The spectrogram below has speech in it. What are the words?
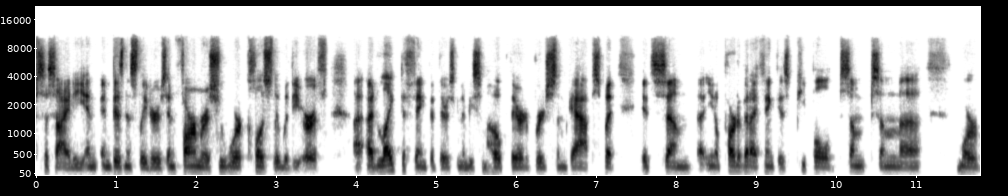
society and, and business leaders and farmers who work closely with the earth I, i'd like to think that there's going to be some hope there to bridge some gaps but it's um, uh, you know part of it i think is people some some uh, more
